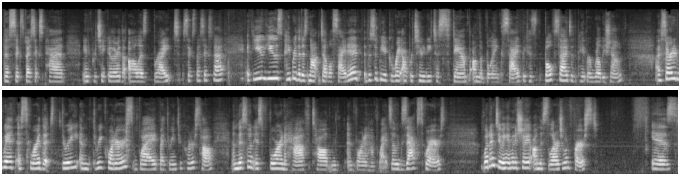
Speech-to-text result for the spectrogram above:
this 6x6 pad in particular, the All Is Bright 6x6 pad. If you use paper that is not double-sided, this would be a great opportunity to stamp on the blank side because both sides of the paper will be shown. I started with a square that's three and three quarters wide by three and three quarters tall, and this one is four and a half tall and four and a half wide. So exact squares. What I'm doing, I'm going to show you on this large one first, is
